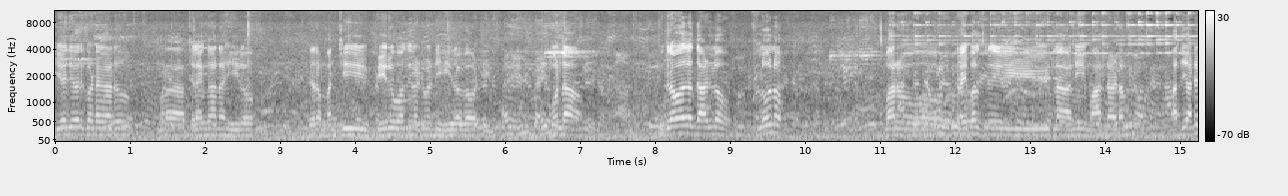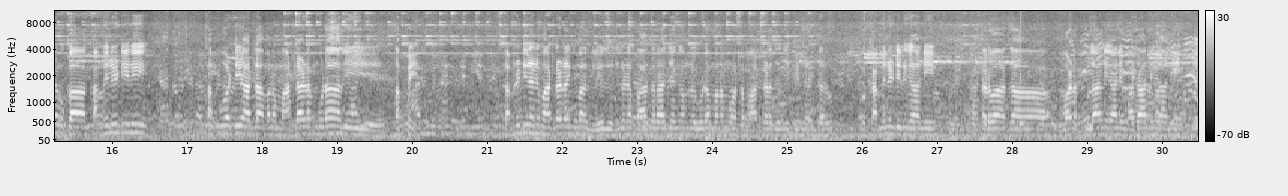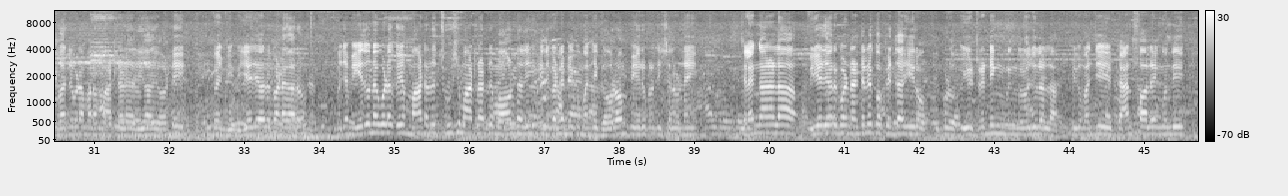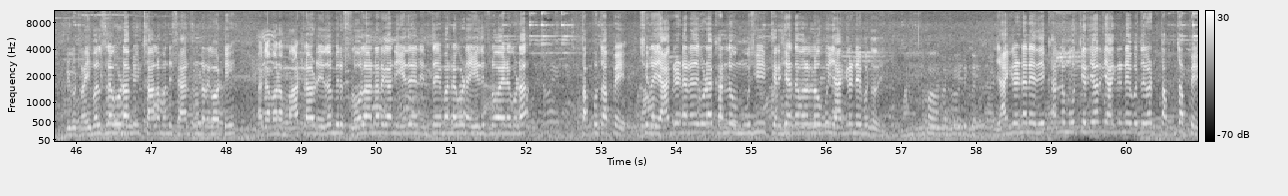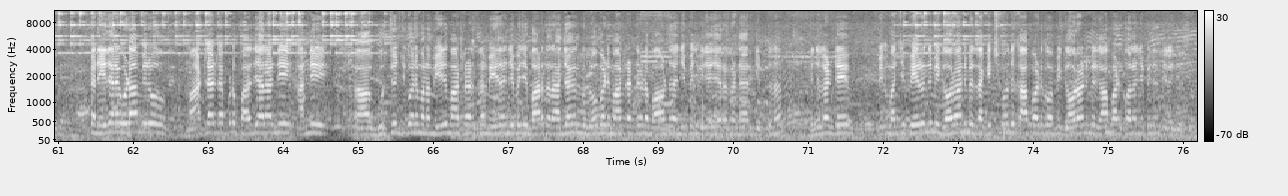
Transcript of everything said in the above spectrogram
విజయ్ దేవరకొండ గారు మన తెలంగాణ హీరో. జర మంచి పేరు పొందినటువంటి హీరో కాబట్టి మొన్న ఉగ్రవాద దాడిలో ఫ్లోలో వారు ట్రైబల్స్ని ఇట్లా అని మాట్లాడడం అది అంటే ఒక కమ్యూనిటీని తప్పుబట్టి అట్లా మనం మాట్లాడడం కూడా అది తప్పే. కమ్యూనిటీని అని మాట్లాడడానికి మనకు లేదు. ఎందుకంటే భారత రాజ్యాంగంలో కూడా మనం అట్లా మాట్లాడదని చెప్పేసి అంటారు. ఒక కమ్యూనిటీని కానీ తర్వాత వాళ్ళ కులాన్ని కానీ మతాన్ని కానీ ఎవరిని కూడా మనం మాట్లాడేది కాదు కాబట్టి కొంచెం వి- విజయ్ దేవరకొండ గారు కొంచెం ఏదున్నా కూడా కొంచెం మాటను చూసి మాట్లాడితే బాగుంటుంది. ఎందుకంటే మీకు మంచి గౌరవం పేరు ప్రతిష్టలు ఉన్నాయి. తెలంగాణలో విజయ్ దేవరకొండ అంటేనే ఒక పెద్ద హీరో. ఇప్పుడు ఈ ట్రెండింగ్ రోజులలో మీకు మంచి ఫ్యాన్స్ ఫాలోయింగ్ ఉంది. మీకు ట్రైబల్స్లో కూడా మీకు చాలా మంది ఫ్యాన్స్ ఉన్నారు కాబట్టి అట్లా మనం మాట్లాడు ఏదో మీరు ఫ్లోలో అన్నారు కానీ ఏదైనా ఇంత ఏమన్నా కూడా ఏది ఫ్లో అయినా కూడా తప్పు తప్పే. చిన్న యాగ్రెంట్ అనేది కూడా కళ్ళు మూసి తెరిచేంత వరకు యాగ్రెంట్ అయిపోతుంది. యాగ్రెంట్ అనేది కళ్ళు మూసి తెరిచే వరకు యాక్సిడెంట్ అయిపోతుంది కాబట్టి తప్పు తప్పే. కానీ ఏదైనా కూడా మీరు మాట్లాడేటప్పుడు పదజాలాన్ని అన్ని గుర్తుంచుకొని మనం ఏది మాట్లాడుతున్నాం ఏదని చెప్పేసి భారత రాజ్యాంగం లోబడి మాట్లాడితే కూడా బాగుంటుంది అని చెప్పేసి విజయ దేవరకొండ గారికి చెప్తున్నా. ఎందుకంటే మీకు మంచి పేరుంది మీ గౌరవాన్ని మీరు తగ్గించుకోవద్దు కాపాడుకో మీ గౌరవాన్ని మీరు కాపాడుకోవాలని చెప్పేసి నేను తెలియజేస్తున్నాను.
